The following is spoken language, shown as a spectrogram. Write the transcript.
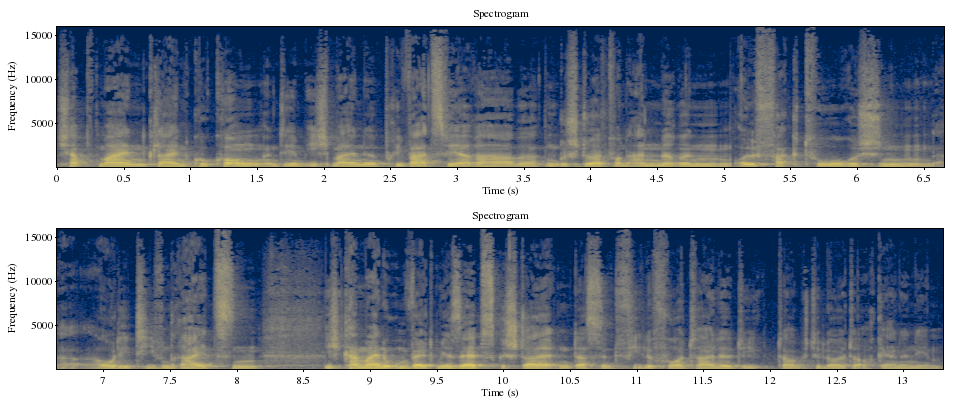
Ich habe meinen kleinen Kokon, in dem ich meine Privatsphäre habe, ungestört von anderen olfaktorischen, äh, auditiven Reizen. Ich kann meine Umwelt mir selbst gestalten. Das sind viele Vorteile, die, glaube ich, die Leute auch gerne nehmen.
